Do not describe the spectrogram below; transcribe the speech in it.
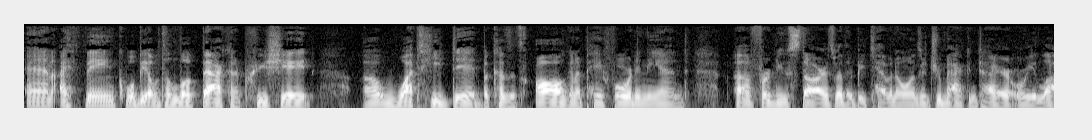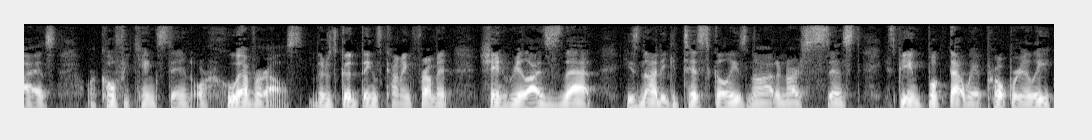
and I think we'll be able to look back and appreciate uh, what he did because it's all going to pay forward in the end uh, for new stars, whether it be Kevin Owens or Drew McIntyre or Elias or Kofi Kingston or whoever else. There's good things coming from it. Shane realizes that He's not egotistical. He's not a narcissist. He's being booked that way appropriately,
